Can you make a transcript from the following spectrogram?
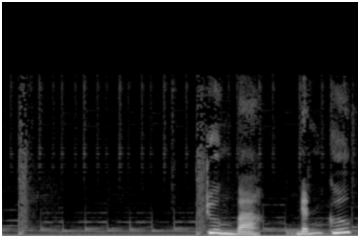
Trương 3, đánh cướp.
